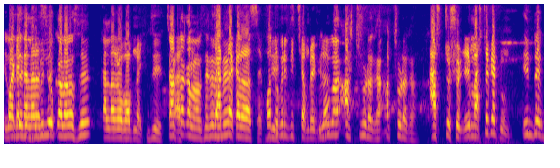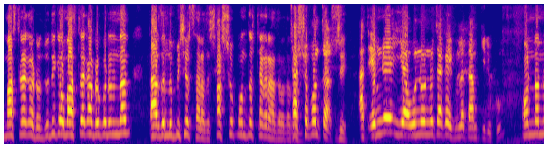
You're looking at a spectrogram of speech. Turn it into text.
বিভিন্ন কালার আছে। কালার অভাব নাই। জি চারটা আচ্ছা, কালার আছে। চারটা কালার আছে। কত করে দিচ্ছি আমরা এগুলো? এগুলো টাকা আটশো টাকা। আটশোশো এর master cartoon intact master cartoon যদি কেউ মাস্টার কার্টুন করে নেন তার জন্য বিশেষ ছাড় আছে। সাতশো পঞ্চাশ টাকার হাতে পাবেন। চারশো পঞ্চাশ? জি। আচ্ছা এমনি ইয়া অন্য অন্য জায়গায় এগুলোর দাম কীরকম? অন্যান্য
